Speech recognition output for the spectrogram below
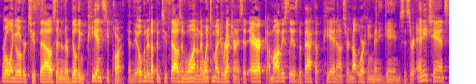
rolling over 2000, and they're building PNC Park. And they opened it up in 2001, and I went to my director and I said, Eric, I'm obviously as the backup PA announcer not working many games. Is there any chance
